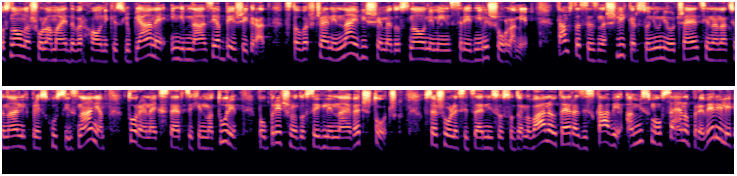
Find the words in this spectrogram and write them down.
Osnovna šola Majde Vrhovnik iz Ljubljane in gimnazija Bežigrad sta uvrščeni najviše med osnovnimi in srednjimi šolami. Tam sta se znašli, ker so njuni učenci na nacionalnih preizkusih znanja, torej na ekstercih in maturi, povprečno dosegli največ točk. Vse šole sicer niso sodelovale v tej raziskavi, a mi smo vseeno preverili,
